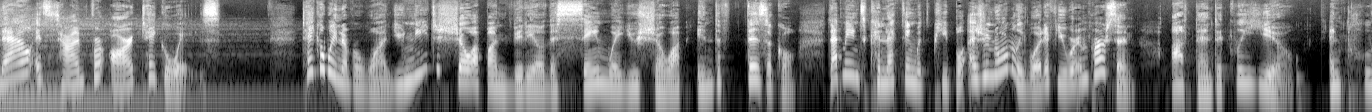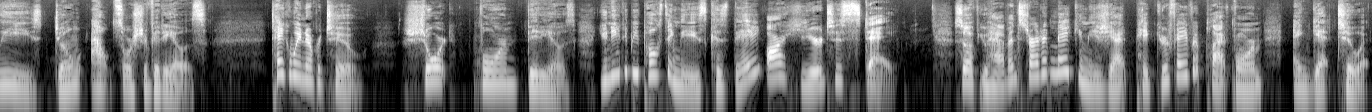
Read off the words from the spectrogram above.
now it's time for our takeaways. Takeaway number one you need to show up on video the same way you show up in the physical. That means connecting with people as you normally would if you were in person, authentically you. And please don't outsource your videos. Takeaway number two short form videos. You need to be posting these because they are here to stay. So if you haven't started making these yet, pick your favorite platform and get to it.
